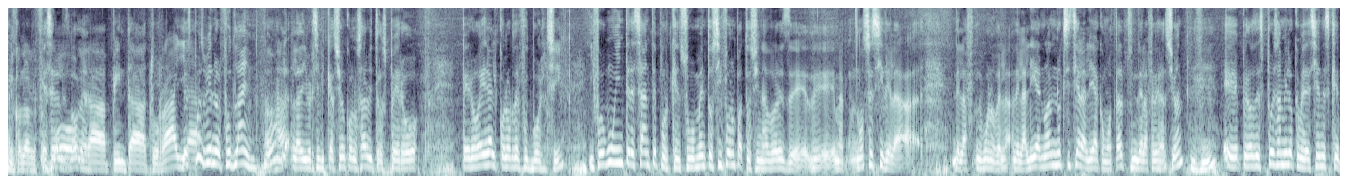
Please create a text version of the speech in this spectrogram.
El color del fútbol. Ese era el eslogan. era pinta tu raya. Después vino el food line, ¿no? La diversificación con los árbitros, pero, pero era el color del fútbol. Sí. Y fue muy interesante porque en su momento sí fueron patrocinadores de, no sé si de la, de la bueno, de la, de la liga, no, no existía la liga como tal, de la federación, Eh, pero después a mí lo que me decían es que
